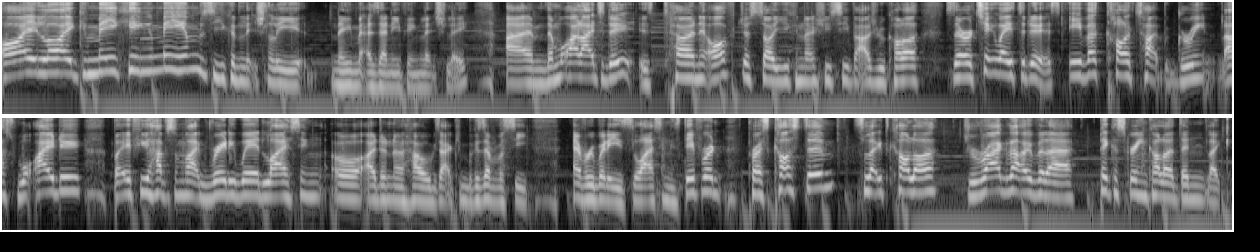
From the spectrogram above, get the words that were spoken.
I like making memes. You can literally name it as anything, literally. Um, then what I like to do is turn it off just so you can actually see the actual color. So there are two ways to do this. Either color type green, that's what I do. But if you have some like really weird lighting, or I don't know how exactly, because obviously everybody's lighting is different, press custom, select color, drag that over there, pick a screen color, then like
